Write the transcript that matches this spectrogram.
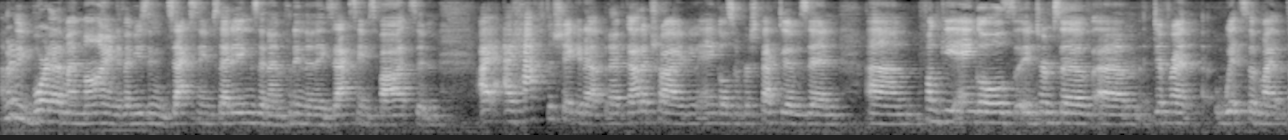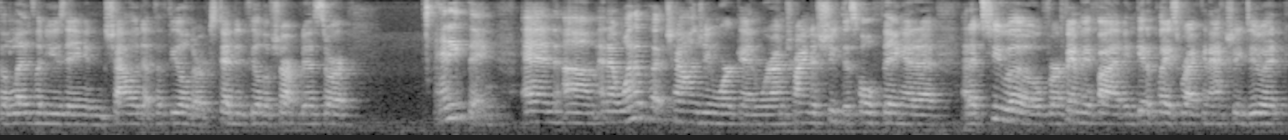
I'm going to be bored out of my mind if I'm using the exact same settings and I'm putting them in the exact same spots. And I, I have to shake it up, and I've got to try new angles and perspectives and um, funky angles in terms of um, different widths of my the lens I'm using and shallow depth of field or extended field of sharpness or anything. And, um, and I want to put challenging work in where I'm trying to shoot this whole thing at a, at a 2.0 for a family of five and get a place where I can actually do it.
